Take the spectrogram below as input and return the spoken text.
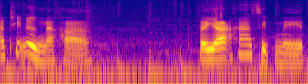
นัดที่ 1 นะคะ ระยะ 50 เมตร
